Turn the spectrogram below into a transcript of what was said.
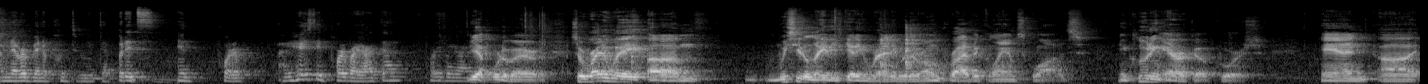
I've never been to Punta Mita, but it's in Puerto. How do you say Puerto Vallarta? Puerto Vallarta. Yeah, Puerto Vallarta. So right away, um, we see the ladies getting ready with their own private glam squads, including Erika, of course. And uh,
